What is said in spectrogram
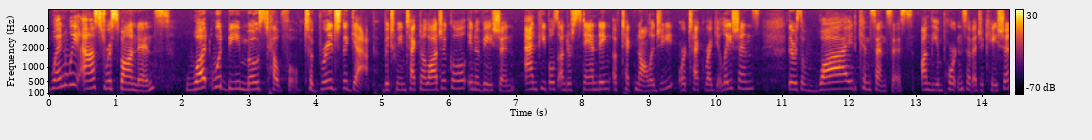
When we asked respondents what would be most helpful to bridge the gap between technological innovation and people's understanding of technology or tech regulations? There's a wide consensus on the importance of education.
